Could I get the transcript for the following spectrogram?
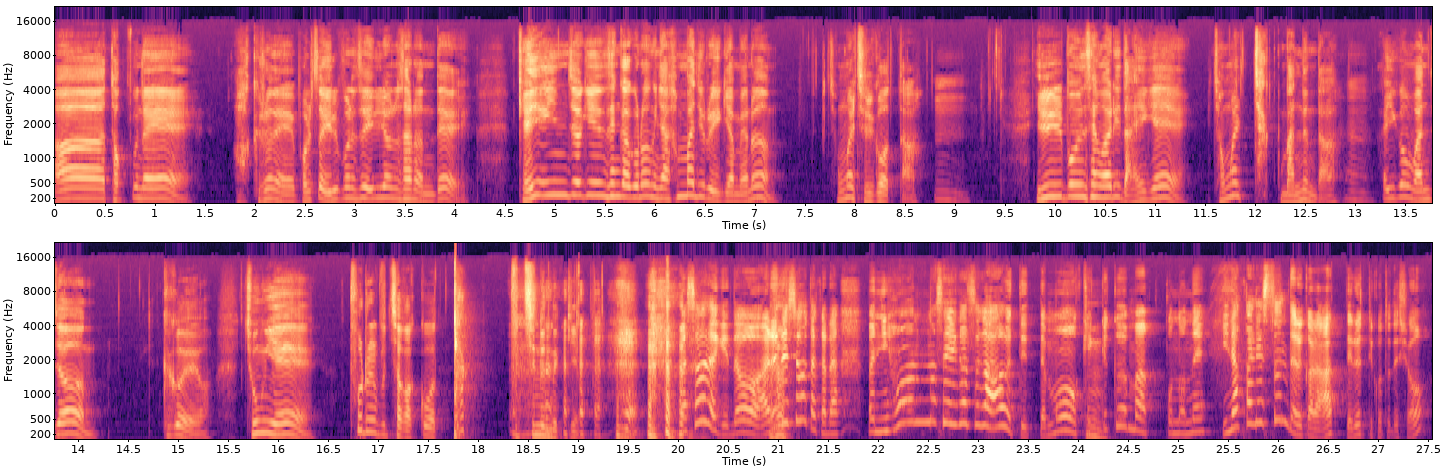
아, 덕분에, 아, 그러네. 벌써 일본에서 1년을 살았는데, 개인적인 생각으로는 그냥 한마디로 얘기하면은, 정말 즐거웠다. うん。 일본 생활이 나에게 정말 착 맞는다. うん。 아, 이건 완전 그거예요. 종이에 풀을 붙여갖고 탁 붙이는 느낌. まあそうだけど、あれでしょだから、まあ日本の生活が合うって言っても、結局、まあこのね、田舎に住んでるから合ってるってことでしょ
